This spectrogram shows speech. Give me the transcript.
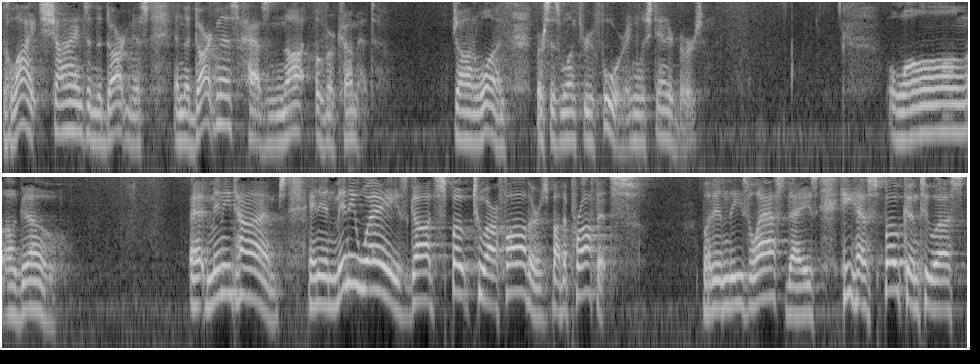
The light shines in the darkness, and the darkness has not overcome it. John 1, verses 1 through 4, English Standard Version. Long ago, at many times and in many ways, God spoke to our fathers by the prophets. But in these last days, He has spoken to us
